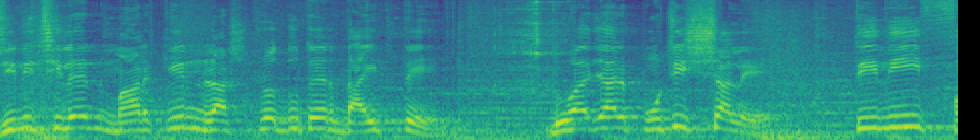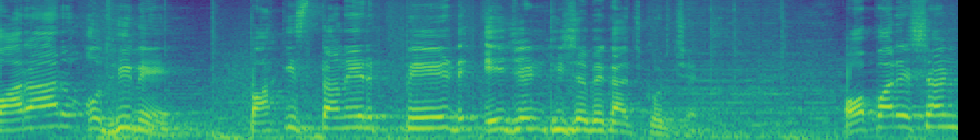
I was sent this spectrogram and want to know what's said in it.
যিনি ছিলেন মার্কিন রাষ্ট্রদূতের দায়িত্বে দু হাজার পঁচিশ সালে তিনি ফারার অধীনে পাকিস্তানের পেড এজেন্ট হিসেবে কাজ করছেন। অপারেশন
